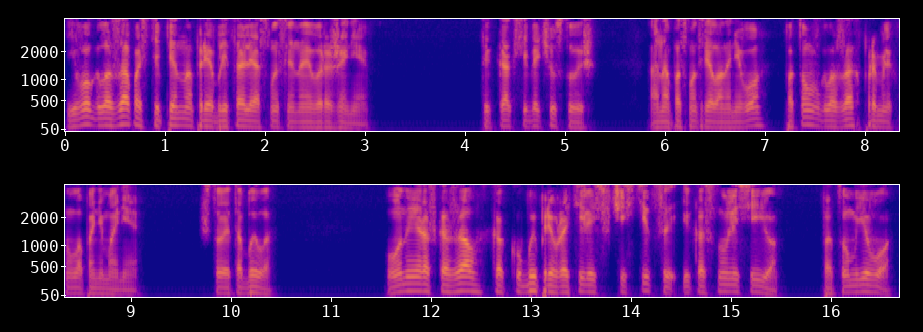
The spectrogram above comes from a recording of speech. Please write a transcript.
Его глаза постепенно приобретали осмысленное выражение. «Ты как себя чувствуешь?» Она посмотрела на него, потом в глазах промелькнуло понимание. Что это было? Он ей рассказал, как кубы превратились в частицы и коснулись ее, потом его.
